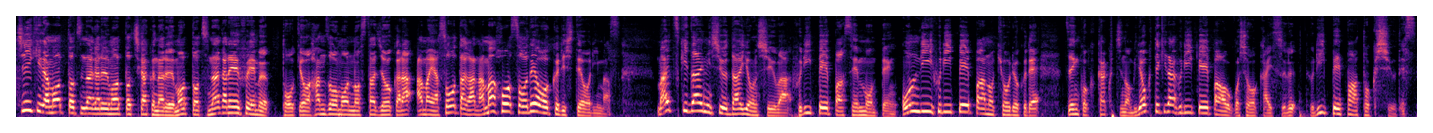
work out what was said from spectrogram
地域がもっとつながるもっと近くなるもっとつながる FM 東京半蔵門のスタジオから天谷聡太が生放送でお送りしております。毎月第2週第4週はフリーペーパー専門店オンリーフリーペーパーの協力で全国各地の魅力的なフリーペーパーをご紹介するフリーペーパー特集です。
